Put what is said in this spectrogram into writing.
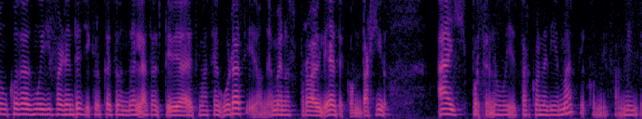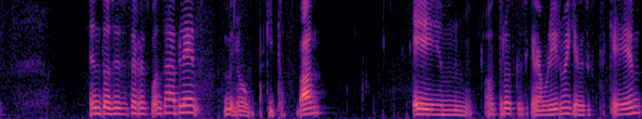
Son cosas muy diferentes y creo que son de las actividades más seguras y donde menos probabilidades de contagio hay, porque no voy a estar con nadie más que con mi familia. Entonces, ese responsable me lo quito, ¿va? Em, otros que se quieran morirme, ya les expliqué.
